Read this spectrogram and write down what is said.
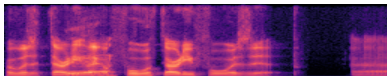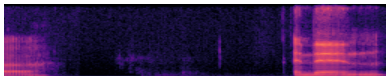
Or was it 30 yeah. like a full 34 zip. Uh and then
